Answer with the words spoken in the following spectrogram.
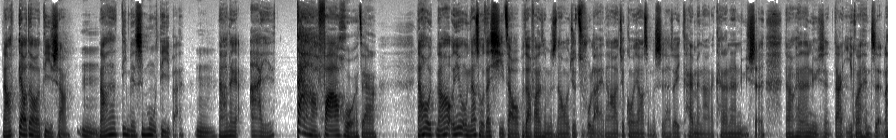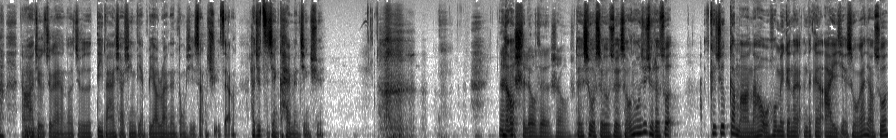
然后掉到了地上，嗯，然后它地面是木地板，嗯，然后那个阿姨大发火这样，然后然后因为我那时候我在洗澡，我不知道发生什么事，然后我就出来，然后就跟我讲什么事，他说一开门然后他看到那个女生，然后看到那女生，当然衣冠很整啊，然后他就就跟他讲说，就是地板要小心点，不要乱扔东西上去，这样，他就直接开门进去。那是你十六岁的时候，对，是我十六岁的时候，那我就觉得说。就干嘛？然后我后面跟那那跟阿姨解释，我跟她讲说，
